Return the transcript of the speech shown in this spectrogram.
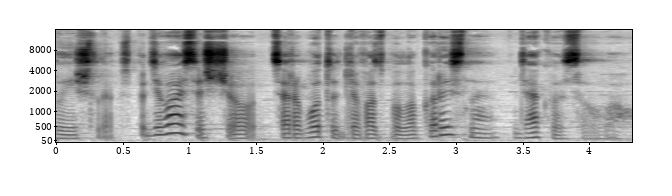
вийшли. Сподіваюся, що ця робота для вас була корисною. Дякую за увагу.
